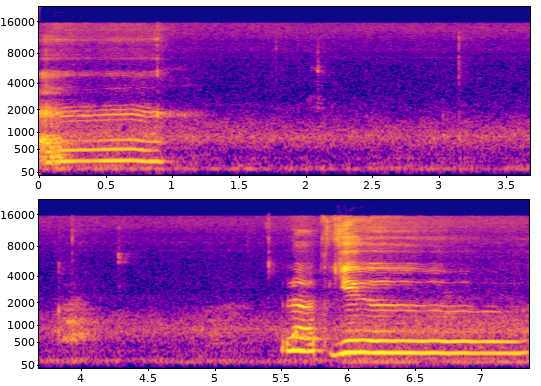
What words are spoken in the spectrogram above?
เออ love you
